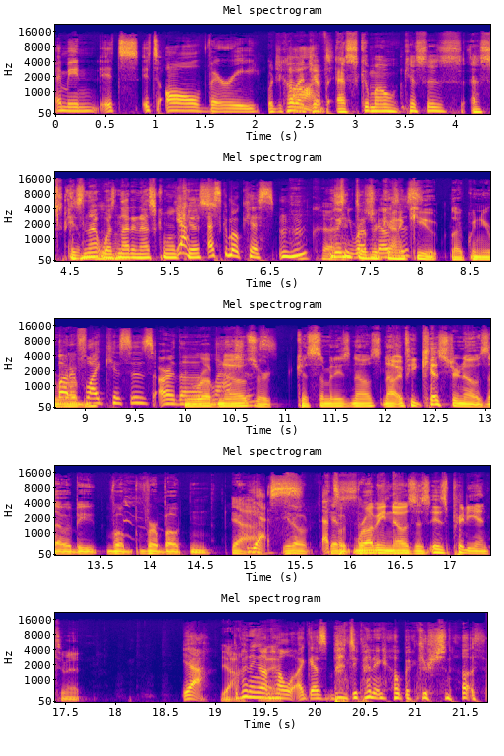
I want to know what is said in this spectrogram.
I mean, it's it's all very. what'd you call that, odd. Jeff? Eskimo kisses? Eskimo. Isn't that wasn't that an Eskimo Yeah, kiss? Eskimo kiss. hmm Okay. I When you think rub those are kind of cute. Like when you Butterfly rub, kisses are the rub lashes. nose or kiss somebody's nose. Now, if he kissed your nose, that would be vo- verboten. Yeah. Yes, You don't that's- kiss But rubbing noses is pretty intimate. Yeah. Yeah, Depending on I- how, I guess, depending how big your schnoz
